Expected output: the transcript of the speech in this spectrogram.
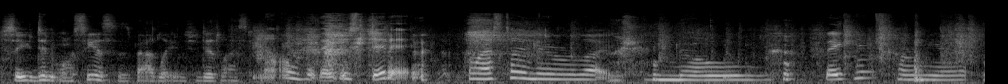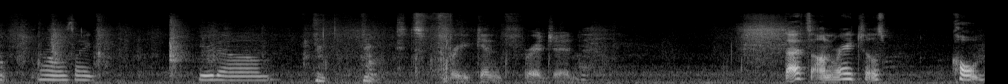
So you didn't want to see us as badly as you did last year. No, but they just did it. Last time they were like, no, they can't come yet. And I was like, you're dumb. Hmm. It's freaking frigid. That's on Rachel's cold,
